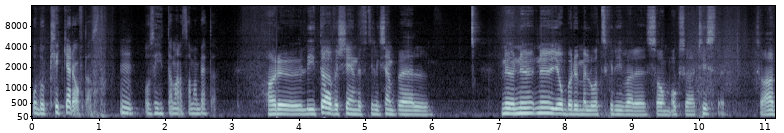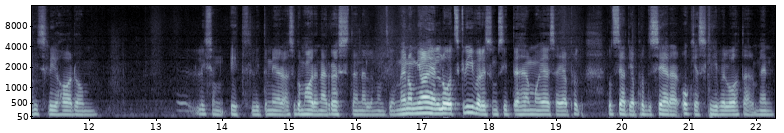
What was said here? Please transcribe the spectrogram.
Och då klickar det oftast. Och så hittar man ett samarbete. Har du lite överseende för till exempel... Nu, nu, nu jobbar du med låtskrivare som också är artister. Så obviously har de liksom ett lite mer, alltså de har den här rösten eller någonting. Men om jag är en låtskrivare som sitter hemma och jag säger, låt säga att jag producerar och jag skriver låtar men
